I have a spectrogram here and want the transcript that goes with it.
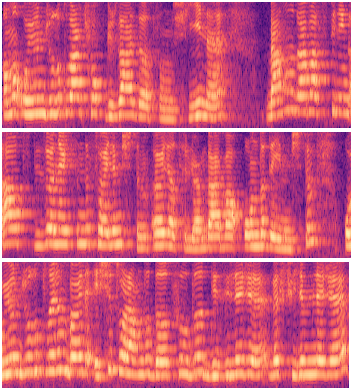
ama oyunculuklar çok güzel dağıtılmış yine. Ben bunu galiba Spinning Out dizi önerisinde söylemiştim. Öyle hatırlıyorum. Galiba onda değinmiştim. Oyunculukların böyle eşit oranda dağıtıldığı dizileri ve filmleri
